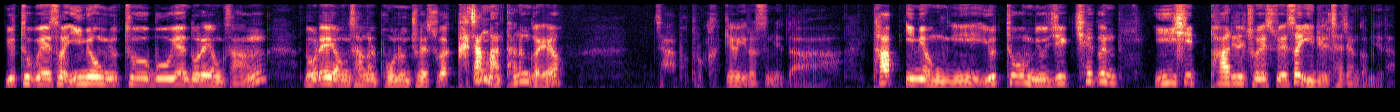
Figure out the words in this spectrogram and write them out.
유튜브에서 이명 유튜브의 노래 영상 노래 영상을 보는 조회수가 가장 많다는 거예요. 자 보도록 할게요. 이렇습니다. 탑 임영웅이 유튜브 뮤직 최근 28일 조회수에서 1위를 차지한 겁니다.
